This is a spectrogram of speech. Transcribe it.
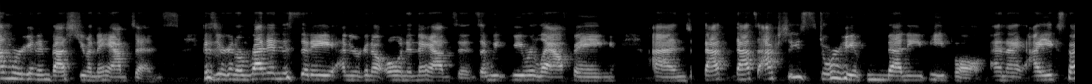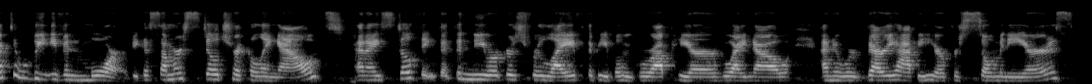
And we're going to invest you in the Hamptons because you're going to run in the city and you're going to own in the Hamptons. And we, we were laughing. And that that's actually a story of many people. And I, I expect it will be even more because some are still trickling out. And I still think that the New Yorkers for life, the people who grew up here, who I know, and who were very happy here for so many years,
